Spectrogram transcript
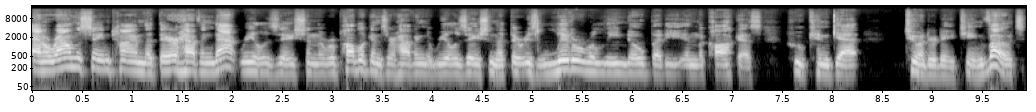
And around the same time that they're having that realization, the Republicans are having the realization that there is literally nobody in the caucus who can get 218 votes.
